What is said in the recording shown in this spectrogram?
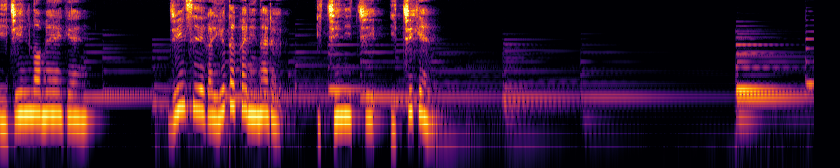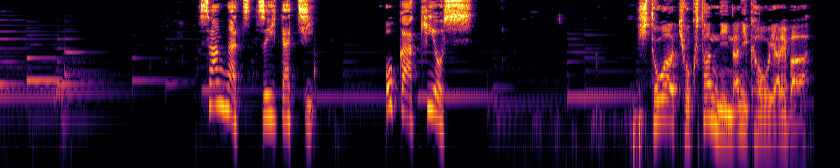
偉人の名言、人生が豊かになる、一日一元。3月1日、岡清人は極端に何かをやれば、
